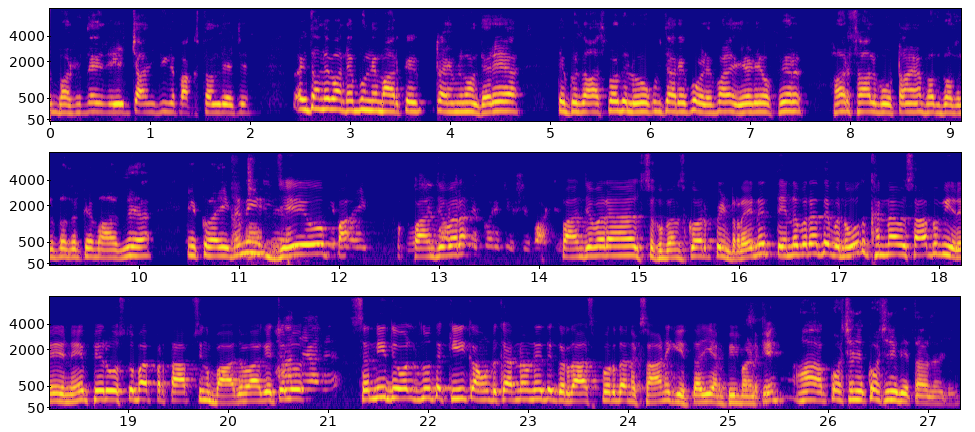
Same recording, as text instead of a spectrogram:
ਬਾਰਡਰ ਦੇ ਰੇਂਜ ਚਾਂਦੀ ਹੈ ਪਾਕਿਸਤਾਨ ਦੇ ਵਿੱਚ। ਇਦਾਂ ਦੇ ਬਹਾਨੇ ਬੁੰਨੇ ਮਾਰ ਕੇ ਟਾਈਮ ਲਗਾਉਂਦੇ ਰਹੇ ਆ ਤੇ ਗੁਰਦਾਸਪੁਰ ਦੇ ਲੋਕ ਵਿਚਾਰੇ ਭੋਲੇ ਭਾਲੇ ਜਿਹੜੇ ਉਹ ਫਿਰ ਹਰ ਸਾਲ ਵੋਟਾਂ ਆ ਬਦਲ ਬਦਲ ਬਦਲ ਕੇ ਵਾਜਦੇ ਆ। ਇੱਕ ਵਾਰੀ ਨਹੀਂ ਜੇ ਉਹ ਪੰਜ ਵਾਰ ਪੰਜ ਵਾਰਾਂ ਸੁਖਬੰਸ ਕੌਰ ਭਿੰਡ ਰਹੇ ਨੇ ਤਿੰਨ ਵਾਰਾਂ ਤੇ ਵਿਨੋਦ ਖੰਨਾ ਸਾਹਿਬ ਵੀ ਰਹੇ ਨੇ ਫਿਰ ਉਸ ਤੋਂ ਬਾਅਦ ਪ੍ਰਤਾਪ ਸਿੰਘ ਬਾਜਵਾ ਆ ਗਏ। ਚਲੋ ਸੰਨੀ ਦਿਓਲ ਨੂੰ ਤੇ ਕੀ ਕਾਊਂਟ ਕਰਨਾ ਉਹਨੇ ਤੇ ਗੁਰਦਾਸਪੁਰ ਦਾ ਨੁਕਸਾਨ ਹੀ ਕੀਤਾ ਜੀ ਐਮਪੀ ਬਣ ਕੇ। ਹਾਂ ਕੁਛ ਨਹੀਂ ਕੁਛ ਨਹੀਂ ਕੀਤਾ ਉਹਨਾਂ ਜੀ।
